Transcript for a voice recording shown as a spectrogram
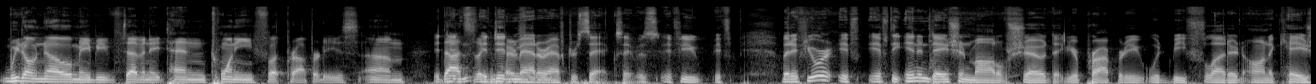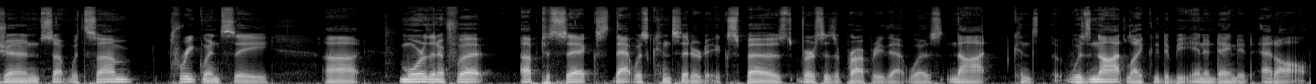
we don't know maybe seven, eight, 10, 20 foot properties. Um, It that's didn't, it didn't matter after six. It was if you if, but if you're if if the inundation model showed that your property would be flooded on occasion, some with some frequency, uh, more than a foot up to six, that was considered exposed versus a property that was not was not likely to be inundated at all.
